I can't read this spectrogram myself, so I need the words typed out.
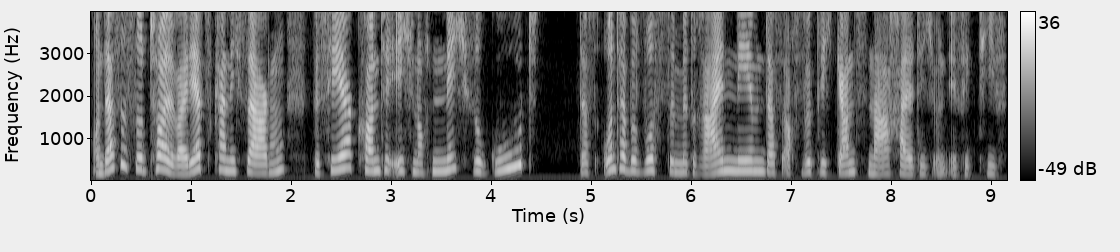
Und das ist so toll, weil jetzt kann ich sagen, bisher konnte ich noch nicht so gut das Unterbewusste mit reinnehmen, dass auch wirklich ganz nachhaltig und effektiv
